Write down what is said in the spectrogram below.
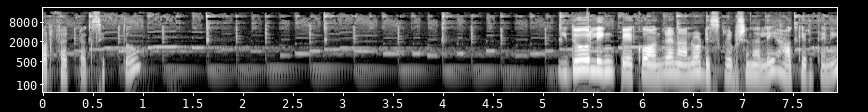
ಪರ್ಫೆಕ್ಟಾಗಿ ಸಿಕ್ತು. ಇದು ಲಿಂಕ್ ಬೇಕು ಅಂದರೆ ನಾನು ಡಿಸ್ಕ್ರಿಪ್ಷನಲ್ಲಿ ಹಾಕಿರ್ತೀನಿ.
